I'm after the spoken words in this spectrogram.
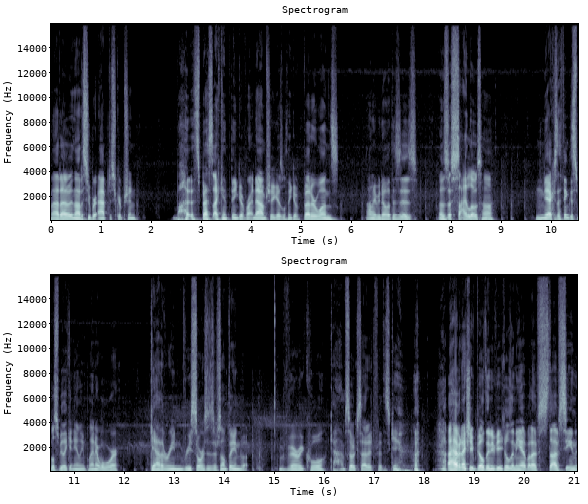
not a not a super apt description, but it's best I can think of right now. I'm sure you guys will think of better ones. I don't even know what this is. Those are silos, huh? Hmm, yeah, because I think this is supposed to be like an alien planet where we're gathering resources or something. Very cool. God, I'm so excited for this game. I haven't actually built any vehicles in yet, but I've I've seen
